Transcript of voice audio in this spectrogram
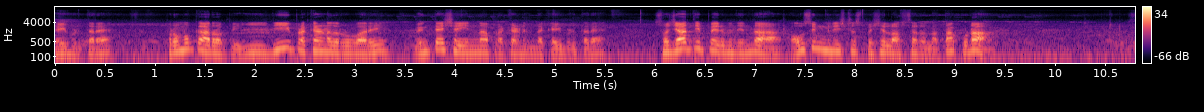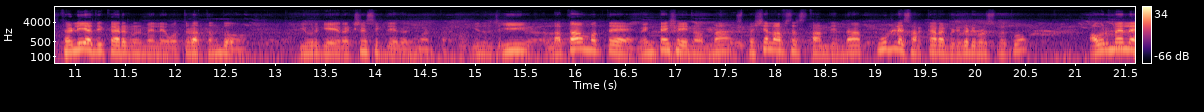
ಕೈ ಬಿಡ್ತಾರೆ. ಪ್ರಮುಖ ಆರೋಪಿ ಈ ಇಡೀ ಪ್ರಕರಣದ ರೂವಾರಿ ವೆಂಕಟೇಶ್ ಅಯ್ಯನ್ನ ಪ್ರಕರಣದಿಂದ ಕೈ ಬಿಡ್ತಾರೆ. ಸ್ವಜಾತಿ ಪ್ರೇಮದಿಂದ housing minister special officer Latha ಕೂಡ ಸ್ಥಳೀಯ ಅಧಿಕಾರಿಗಳ ಮೇಲೆ ಒತ್ತಡ ತಂದು ಇವರಿಗೆ ರಕ್ಷಣೆ ಸಿಗದೆ ಇದ್ದಂಗೆ ಮಾಡ್ತಾರೆ. ಇದ್ರ ಈ ಲತಾ ಮತ್ತು ವೆಂಕಟೇಶ ಅಯ್ಯನವ್ರನ್ನ ಸ್ಪೆಷಲ್ ಆಫೀಸರ್ ಸ್ಥಾನದಿಂದ ಕೂಡಲೇ ಸರ್ಕಾರ ಬಿಡುಗಡೆಗೊಳಿಸಬೇಕು. ಅವ್ರ ಮೇಲೆ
